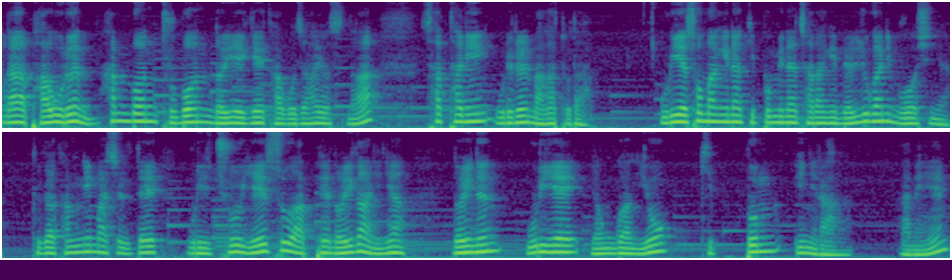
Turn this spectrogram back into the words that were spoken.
나 바울은 한 번, 두 번 너희에게 가고자 하였으나 사탄이 우리를 막았도다. 우리의 소망이나 기쁨이나 자랑의 멸류관이 무엇이냐? 그가 강림하실 때 우리 주 예수 앞에 너희가 아니냐? 너희는 우리의 영광이요 기쁨이니라. 아멘.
